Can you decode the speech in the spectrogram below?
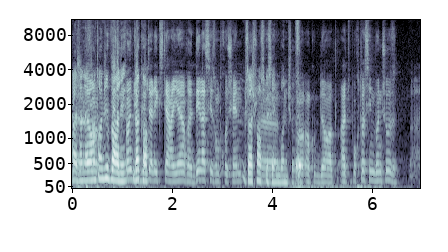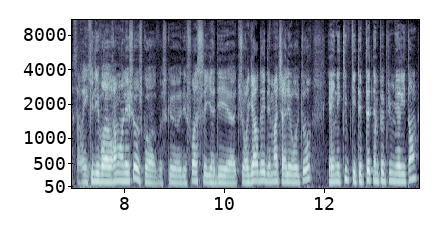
Ah, j'en avais fin- entendu parler. Fin du but à l'extérieur dès la saison prochaine. Ça, je pense que c'est une bonne chose. En, en Coupe d'Europe. Ah, pour toi, c'est une bonne chose? Ça rééquilibre vraiment les choses, quoi. Parce que des fois, c'est- il y a des, euh, tu regardais des matchs aller-retour, il y a une équipe qui était peut-être un peu plus méritante,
